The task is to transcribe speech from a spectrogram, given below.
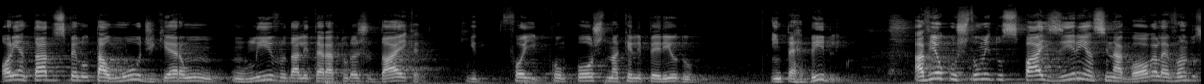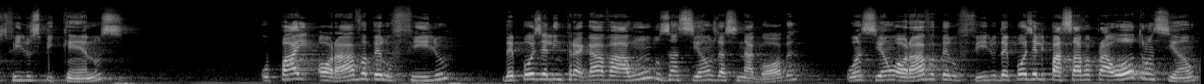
orientados pelo Talmud, que era um, um livro da literatura judaica que foi composto naquele período interbíblico. Havia o costume dos pais irem à sinagoga levando os filhos pequenos. O pai orava pelo filho, depois ele entregava a um dos anciãos da sinagoga, o ancião orava pelo filho, depois ele passava para outro ancião,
